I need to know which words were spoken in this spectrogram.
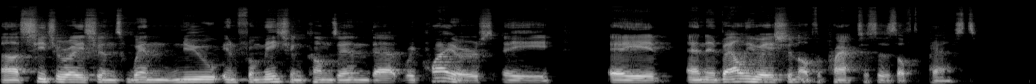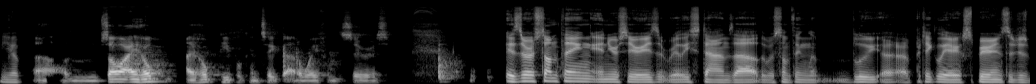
uh, situations when new information comes in that requires a a an evaluation of the practices of the past. Yep. Um, so I hope I hope people can take that away from the series. Is there something in your series that really stands out? There was something that blew a particular experience that just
